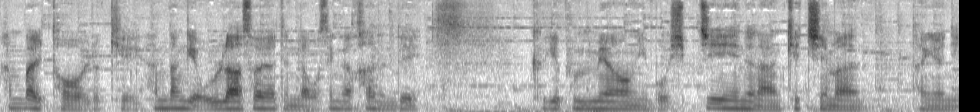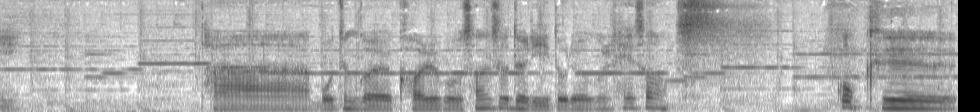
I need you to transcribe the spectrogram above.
한 발 더 이렇게 한 단계 올라서야 된다고 생각하는데 그게 분명히 뭐 쉽지는 않겠지만 당연히 다 모든 걸 걸고 선수들이 노력을 해서 꼭 그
